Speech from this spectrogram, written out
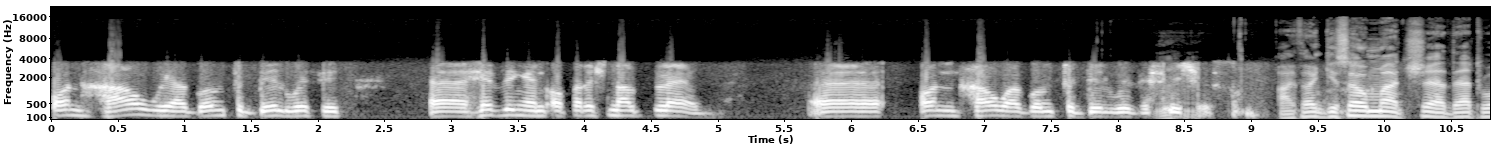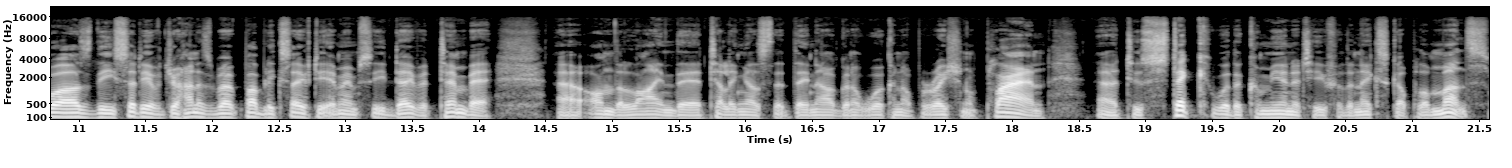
on how we are going to deal with it, uh, having an operational plan. Uh, on how we're going to deal with these issues. I thank you so much. Uh, that was the City of Johannesburg Public Safety MMC David Tembe uh, on the line there, telling us that they're now going to work an operational plan uh, to stick with the community for the next couple of months.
